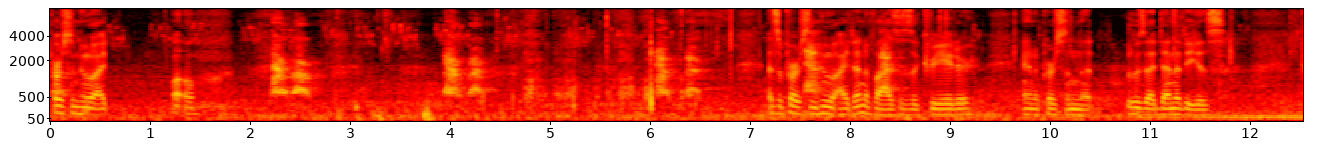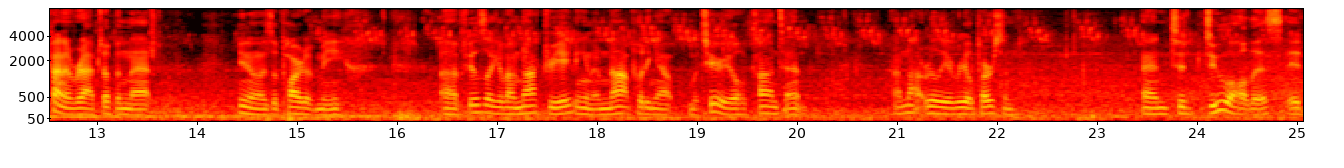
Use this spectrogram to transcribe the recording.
person who I uh oh as a person who identifies as a creator and a person that whose identity is kind of wrapped up in that, you know, as a part of me. Uh, feels like if I'm not creating and I'm not putting out material, content, I'm not really a real person. And to do all this, it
